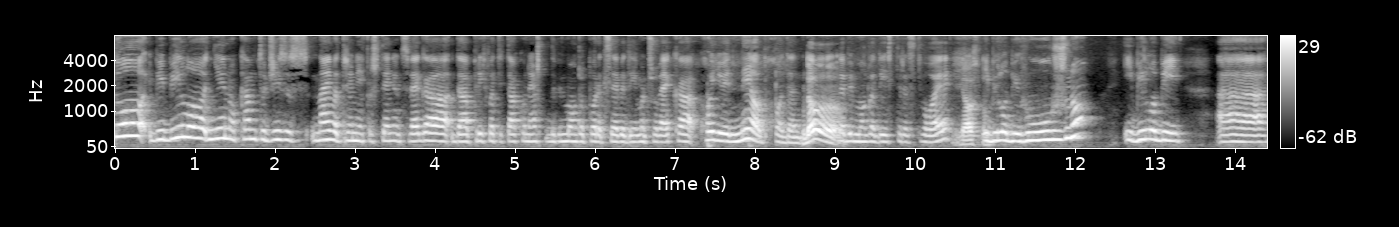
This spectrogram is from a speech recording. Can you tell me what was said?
to bi bilo njeno come to Jesus najvatrenije krštenje od svega da prihvati tako nešto da bi mogla pored sebe da ima čoveka koji joj je neophodan Da, da, da. da bi mogla da istira svoje Jasno. i bilo bi ružno i bilo bi a,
